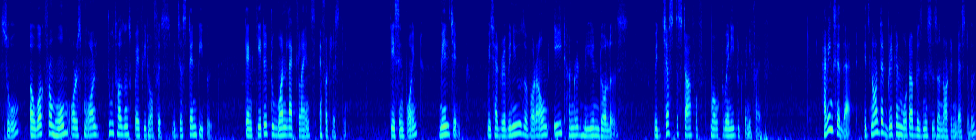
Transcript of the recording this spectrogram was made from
so, a work from home or a small 2000 square feet office with just 10 people can cater to 1 lakh clients effortlessly. Case in point, MailChimp, which had revenues of around $800 million with just a staff of about 20 to 25. Having said that, it's not that brick and mortar businesses are not investable.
